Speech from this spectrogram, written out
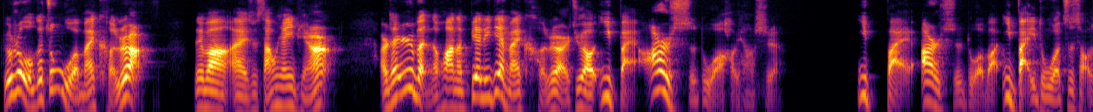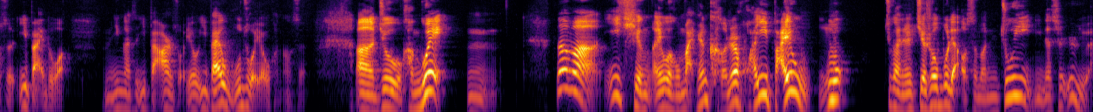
比如说我搁中国买可乐，对吧？哎，是三块钱一瓶。而在日本的话呢，便利店买可乐就要一百二十多，好像是一百二十多吧，一百多至少是一百多，应该是一百二左右，一百五左右可能是，嗯，就很贵。嗯，那么一听，哎我我买瓶可乐花一百五，就感觉接受不了，是吧？你注意，你那是日元。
